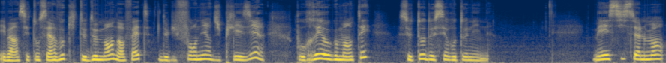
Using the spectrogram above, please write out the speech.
eh ben c'est ton cerveau qui te demande en fait de lui fournir du plaisir pour réaugmenter ce taux de sérotonine. Mais si seulement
